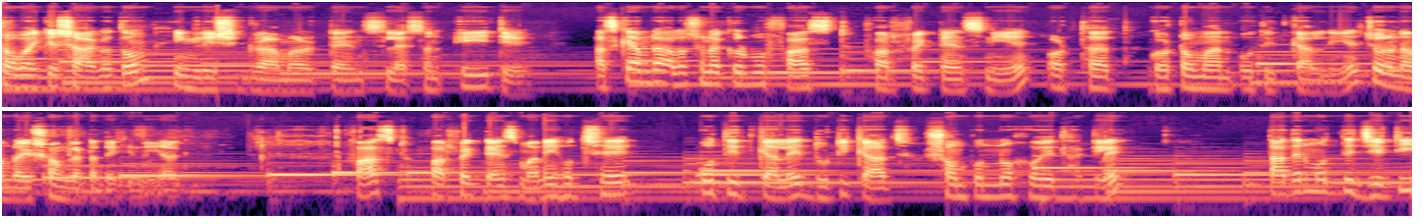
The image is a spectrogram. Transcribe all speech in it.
সবাইকে স্বাগতম ইংলিশ গ্রামার টেন্স লেসন এইটে আজকে আমরা আলোচনা করব ফার্স্ট পারফেক্ট টেন্স নিয়ে, অর্থাৎ ঘটমান, অতীতকাল নিয়ে। চলুন আমরা এই সংজ্ঞাটা দেখে নিই আগে। ফার্স্ট পারফেক্ট টেন্স মানে হচ্ছে অতীতকালে দুটি কাজ সম্পূর্ণ হয়ে থাকলে তাদের মধ্যে যেটি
